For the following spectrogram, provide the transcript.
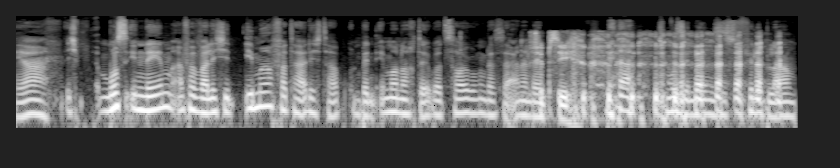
Ja, ich muss ihn nehmen, einfach weil ich ihn immer verteidigt habe und bin immer noch der Überzeugung, dass er einer der Fipsi. Ja, ich muss ihn nehmen, das ist Philipp Lahm.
